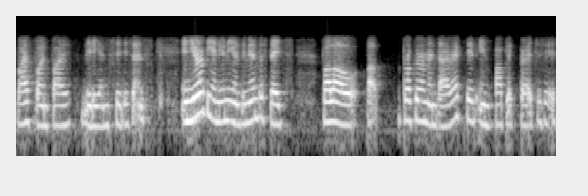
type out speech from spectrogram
5.5 million citizens. In European Union, the member states follow procurement directive in public purchases.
